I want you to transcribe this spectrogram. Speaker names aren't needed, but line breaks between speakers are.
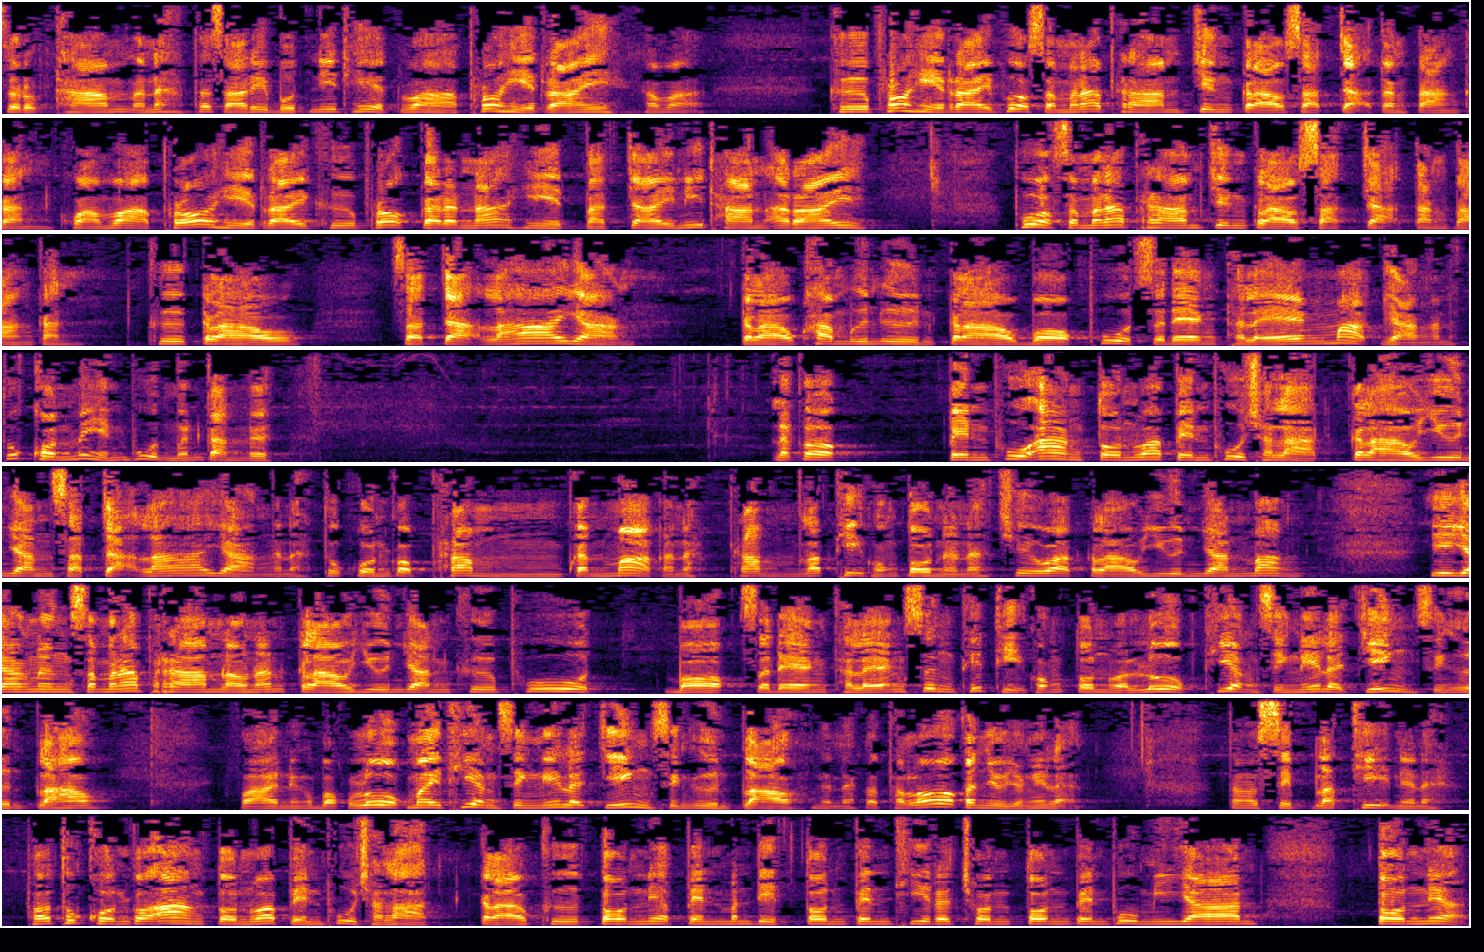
สรุปถามนะภาษาริบุตรนิเทศว่า เพราะเหตุไรครับว่า คือเพราะเหตุไรพวกสมณพราหมณ์จึงกล่าวสัจจะต่าง ๆ กัน ความว่าเพราะเหตุไรคือเพราะกรณะเหตุปัจจัยนิทานอะไร พวกสมณพราหมณ์จึงกล่าวสัจจะต่างๆกัน คือกล่าวสัจจะละอย่างกล่าวคำอื่นๆ กล่าวบอกพูดแสดงแถลงมากอย่างทุกคนไม่เห็นพูดเหมือนกันเลย แล้วก็ เป็นผู้อ้างตนว่าเป็นผู้ฉลาดกล่าวยืนยันสัจจะล้าอย่างนะทุกคนก็พร่ำกันมากนะพร่ำลัทธิของตนนะชื่อว่ากล่าวยืนยันบ้าง อีกอย่างหนึ่งสมณพราหมณ์เหล่านั้นกล่าวยืนยันคือพูดบอกแสดงแถลงซึ่งทิฏฐิของตนว่าโลกเที่ยงสิ่งนี้แหละจริง สิ่งอื่นเปล่า ฝ่ายหนึ่งก็บอกโลกไม่เที่ยงสิ่งนี้แหละจริง สิ่งอื่นเปล่าเนี่ยนะก็ทะเลาะกันอยู่อย่างนี้แหละตั้งสิบลัทธิเนี่ยนะ เพราะทุกคนก็อ้างตนว่าเป็นผู้ฉลาด กล่าวคือตนเนี่ยเป็นบัณฑิตตนเป็นทีรชนตนเป็นผู้มีญาณตนเนี่ย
